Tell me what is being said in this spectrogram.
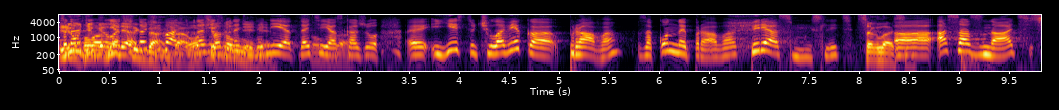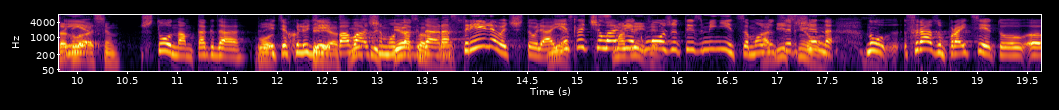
Люди говорят. Нет, очень да, важно. Подождите, подождите. Нет, дайте я скажу. Э, есть у человека право, законное право переосмыслить, Согласен. а, осознать. И Согласен. что нам тогда, Вот, этих людей, по-вашему, тогда осознать. расстреливать, что ли? А Нет, если человек смотрите. может измениться, может Объясню совершенно, ну, сразу пройти эту э,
